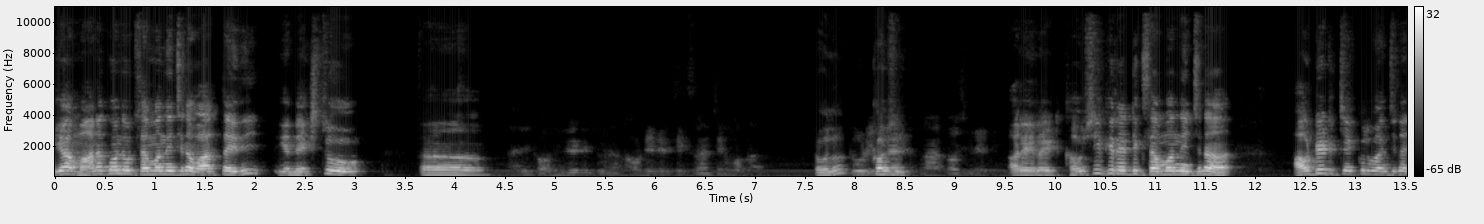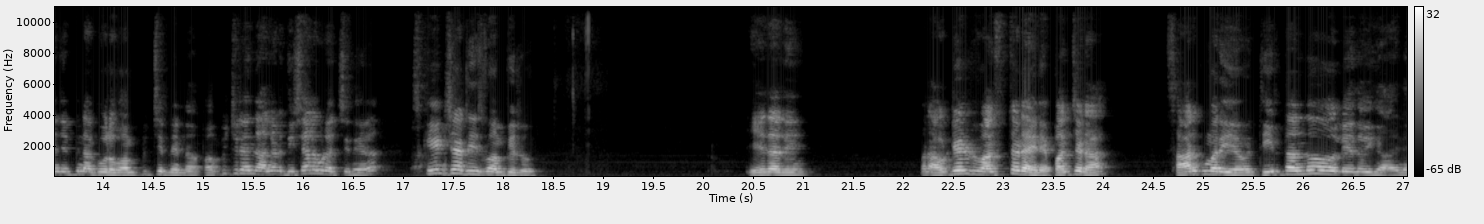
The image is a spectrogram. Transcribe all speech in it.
ఇక మానకొండకు సంబంధించిన వార్త ఇది. ఇక నెక్స్ట్ కౌశిక్ అరే రైట్. కౌశిక్ రెడ్డికి సంబంధించిన అవుట్డేటెడ్ చెక్కులు వంచినని చెప్పి నాకు వాళ్ళు పంపించారు నిన్న. పంపించడం ఆల్రెడీ దిశలో కూడా వచ్చింది కదా. స్క్రీన్ షాట్ తీసి పంపిర్రు. ఏదది? మరి అవుట్డేటెడ్ వంచుతాడు ఆయన. పంచడా? సార్కు మరి ఏమో తీరుతాందో లేదో ఇక ఆయన.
